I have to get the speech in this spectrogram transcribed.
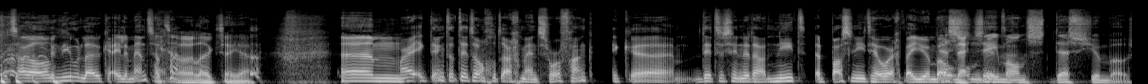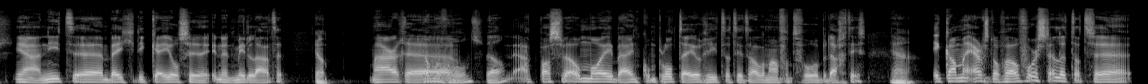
Dat zou wel een nieuw leuk element zijn. Dat zou wel leuk zijn, ja. Ehm, Maar ik denk dat dit wel een goed argument is hoor, Frank. Ik, eh, dit is inderdaad niet... Het past niet heel erg bij Jumbo. Des om dit, eh, Zeemans, des Jumbo's. ja, niet eh, een beetje die chaos in het midden laten. Ja. Maar eh, Jammer voor ons, wel. nou, het past wel mooi bij een complottheorie... dat dit allemaal van tevoren bedacht is. ja. ik kan me ergens nog wel voorstellen dat ze,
